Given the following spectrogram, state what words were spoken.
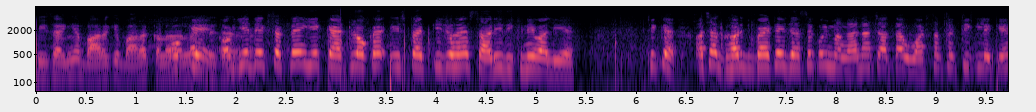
पीस आएँगे बारह के बारह कलर ओके और ये देख सकते हैं ये कैटलॉग है इस टाइप की जो है साड़ी दिखने वाली है। ठीक है अच्छा घर बैठे जैसे कोई मंगाना चाहता है व्हाट्सएप पे पिक लेके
